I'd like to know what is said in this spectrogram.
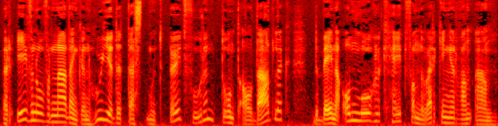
Er even over nadenken hoe je de test moet uitvoeren, toont al dadelijk de bijna onmogelijkheid van de werking ervan aan.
